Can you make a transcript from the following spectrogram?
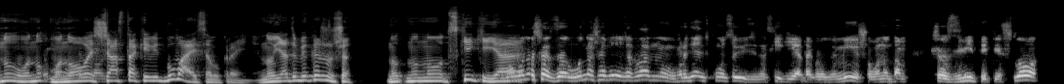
ну воно, воно весь час так і відбувається в Україні. Ну я тобі кажу, що ну, ну, ну от скільки я. Ну, воно ще за- воно ще було закладено в радянському союзі, наскільки я так розумію, що воно там ще звідти пішло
